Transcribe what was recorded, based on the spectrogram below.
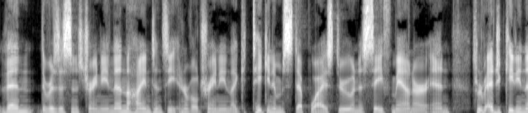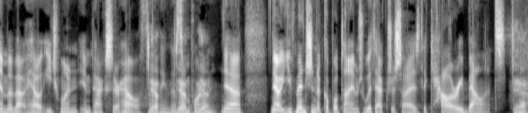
Then the resistance training, then the high intensity interval training, like taking them stepwise through in a safe manner and sort of educating them about how each one impacts their health. Yep. I think that's yep. important. Yep. Yeah. Now you've mentioned a couple times with exercise the calorie balance. Yeah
